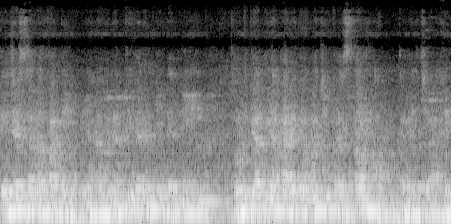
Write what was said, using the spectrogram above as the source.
तेजस दादा पाटील. यांना विनंती करेन की त्यांनी थोडक्यात या कार्यक्रमाची प्रस्तावना करायची आहे.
